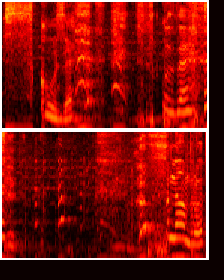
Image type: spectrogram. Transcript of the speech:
Scuze. scuze. N-am vrut.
